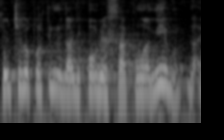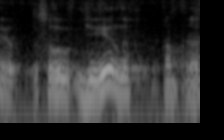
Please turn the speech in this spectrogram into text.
que eu tive a oportunidade de conversar com um amigo, é, eu sou engenheiro, né? É,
